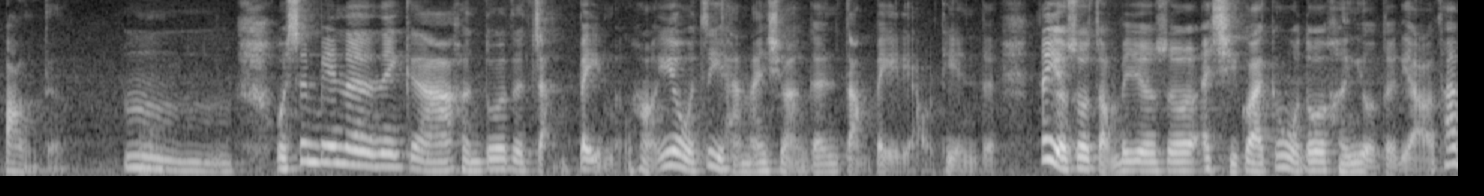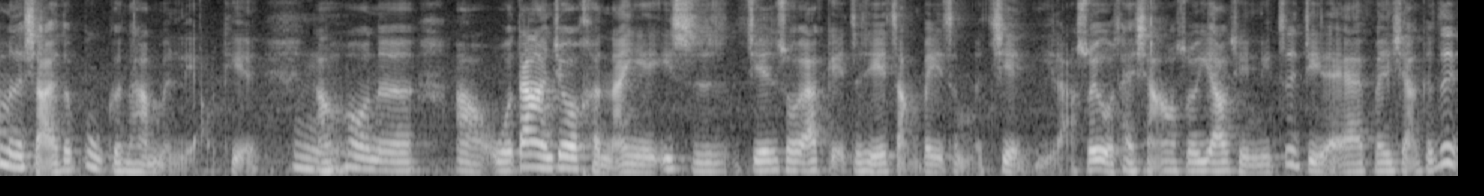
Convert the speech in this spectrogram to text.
棒的。嗯，我身边的那个啊，很多的长辈们哈，因为我自己还蛮喜欢跟长辈聊天的。那有时候长辈就是说，哎，奇怪，跟我都很有得聊，他们的小孩都不跟他们聊天。嗯、然后呢，啊，我当然就很难也一时间说要给这些长辈什么建议啦，所以我才想要说邀请你自己来，来分享。可是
